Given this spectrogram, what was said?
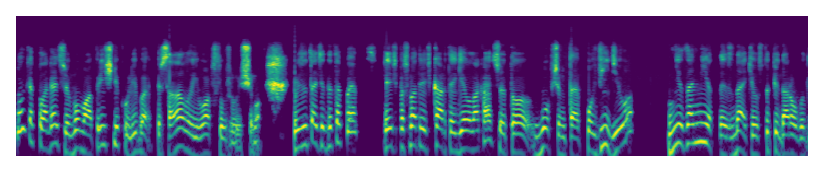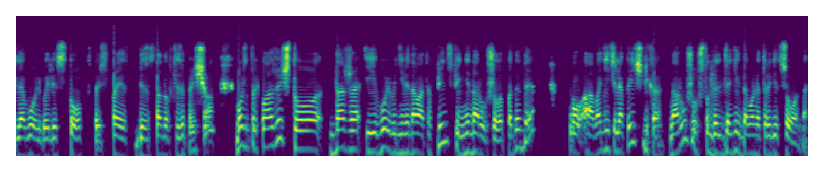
ну, как полагается любому опричнику, либо персоналу его обслуживающему. В результате ДТП, если посмотреть карты и геолокацию, то, в общем-то, по видео незаметные знаки «уступи дорогу для Вольво» или «стоп», то есть проезд без остановки запрещен, можно предположить, что даже и Вольво не виновата в принципе, не нарушила ПДД, ну, а водитель опричника нарушил, что для, для них довольно традиционно.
